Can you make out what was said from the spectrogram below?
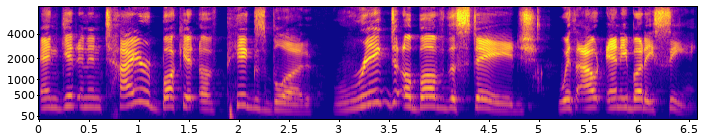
and get an entire bucket of pig's blood rigged above the stage without anybody seeing.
